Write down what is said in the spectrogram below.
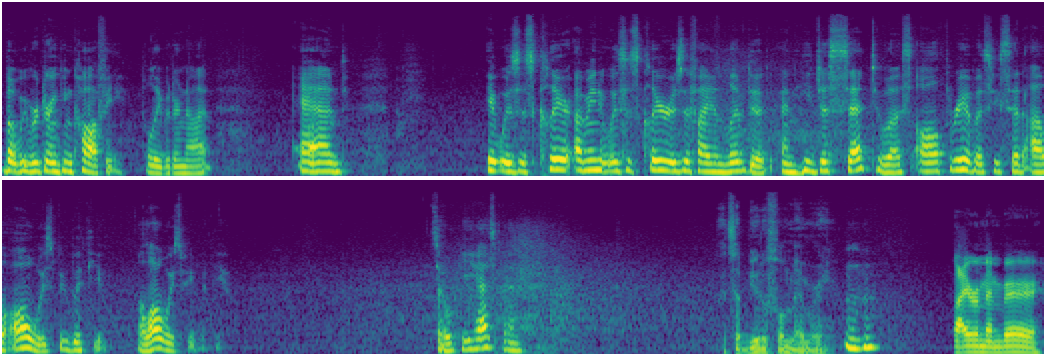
But we were drinking coffee, believe it or not. And it was as clear, I mean, it was as clear as if I had lived it. And he just said to us, all three of us, he said, I'll always be with you. I'll always be with you. So he has been. That's a beautiful memory. Mm-hmm. I remember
